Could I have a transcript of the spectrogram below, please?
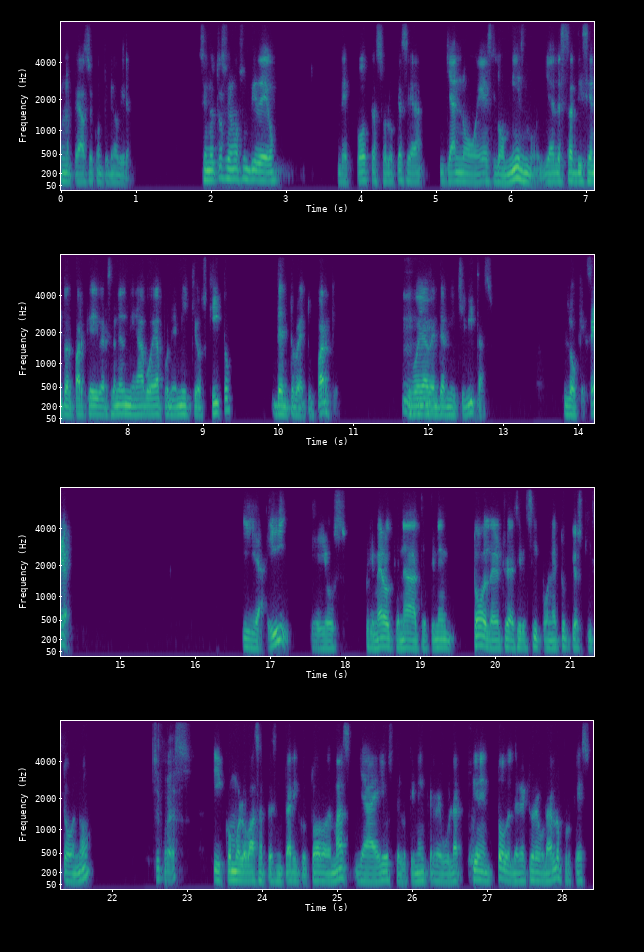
un pedazo de contenido viral. Si nosotros vemos un video de podcast o lo que sea, ya no es lo mismo. Ya le estás diciendo al parque de diversiones, mira, voy a poner mi kiosquito dentro de tu parque y voy a vender mis chivitas, lo que sea. Y ahí ellos, primero que nada, te tienen todo el derecho de decir si pone tu kiosquito o no. Sí, pues. Y cómo lo vas a presentar y con todo lo demás, ya ellos te lo tienen que regular, tienen todo el derecho de regularlo porque es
